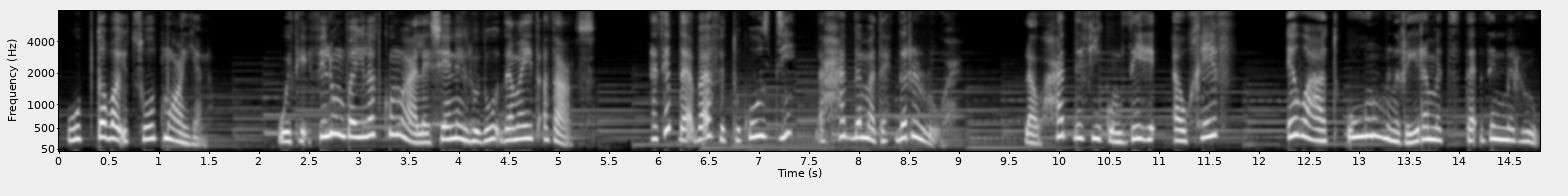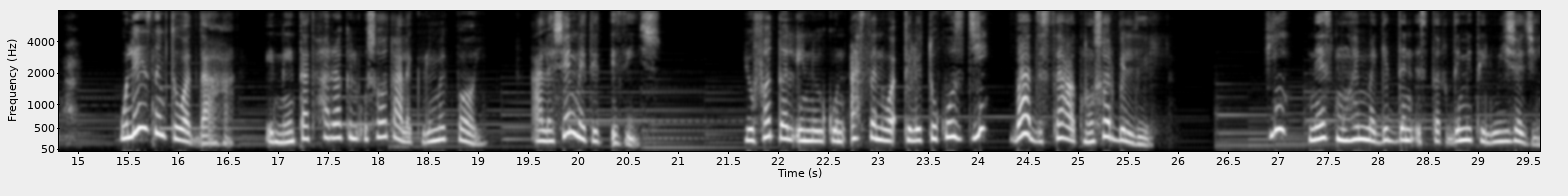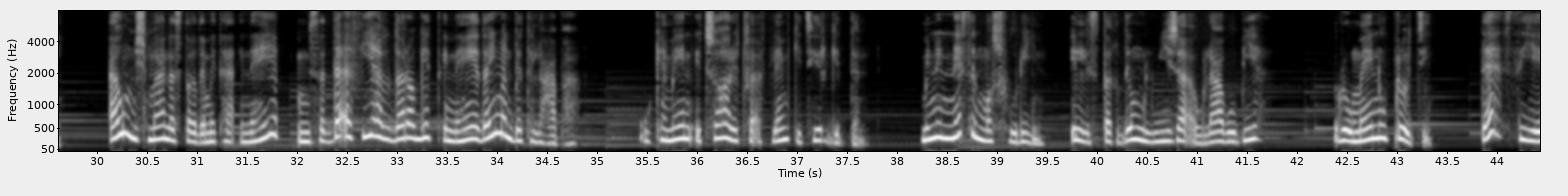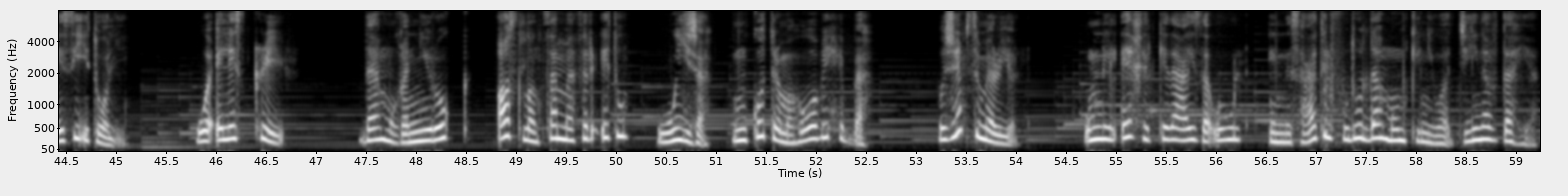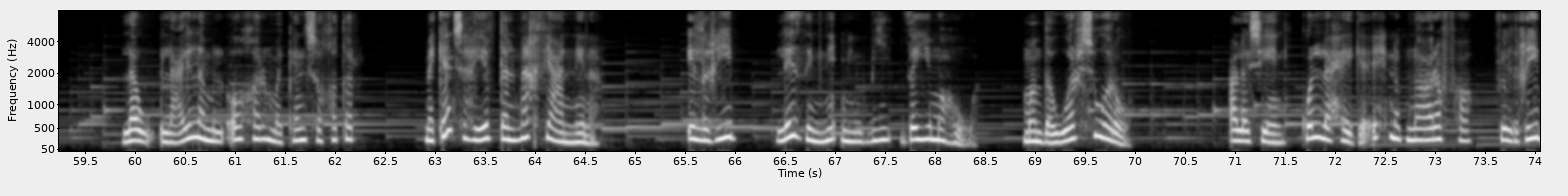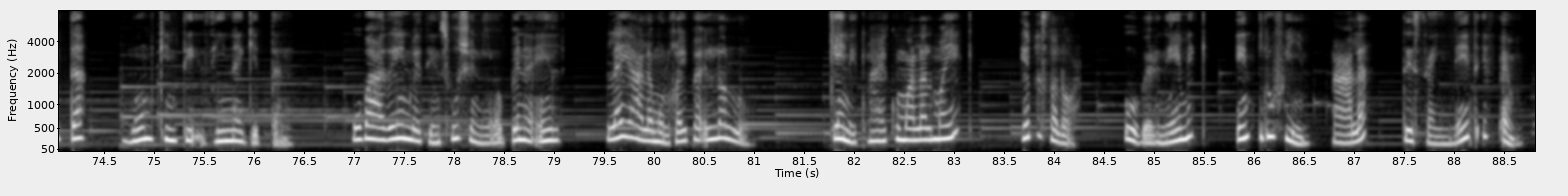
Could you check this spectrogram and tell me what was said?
وبطبقة صوت معينة. وتقفلوا موبايلاتكم علشان الهدوء ده ما يتقطعش. هتبدأ بقى في الطقوس دي لحد ما تحضر الروح. لو حد فيكم زهق أو خاف اوعى تقوم من غير ما تستأذن من الروح. ولازم تودعها إن أنت تحرك القشاط على كلمة باي علشان ما تتأذيش. يفضل إنه يكون أحسن وقت للطقوس دي بعد الساعة 12 بالليل. في ناس مهمة جدا استخدمت الويجا دي أو مش معنى استخدمتها إن هي مصدقة فيها لدرجة إن هي دايما بتلعبها. وكمان اتشهرت في أفلام كتير جدا. من الناس المشهورين اللي استخدموا الويجا أو لعبوا بيها رومانو بروتي ده سياسي إيطالي. وإليس كرير ده مغني روك أصلا سمى فرقته ويجا من كتر ما هو بيحبها. وجيمس ماريال ومن الآخر كده عايزة أقول إن ساعات الفضول ده ممكن يودينا في داهية. لو العالم الآخر ما كانش خطر ما كانش هيفضل مخفي عننا. الغيب لازم نؤمن بيه زي ما هو ما ندورش وراه. علشان كل حاجة إحنا بنعرفها في الغيب ده ممكن تأذينا جدا. وبعدين ما تنسوش إن ربنا قال لا يعلم الغيب إلا الله كانت معاكم على المايك هبة صلاح. وبرنامج أنتوا فين على تسعينات إف إم.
